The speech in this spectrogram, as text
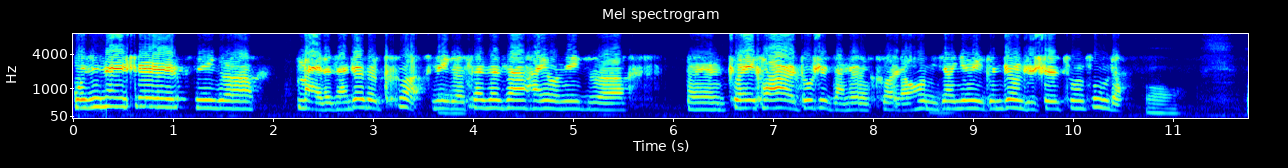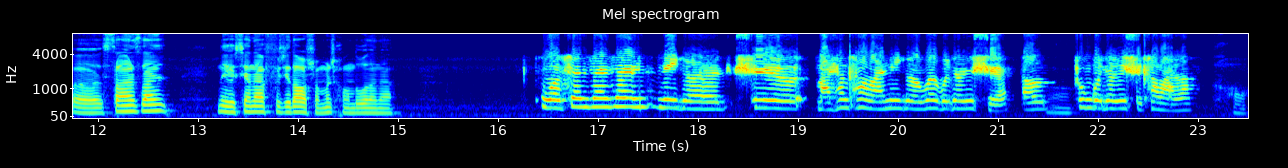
我现在是那个买的咱这儿的课，那个三三三还有那个嗯专业课二都是咱这儿的课，然后你像英语跟政治是赠送的。哦，呃，三三那个现在复习到什么程度了呢？我三三三那个是马上看完那个外国教育史，然后中国教育史看完了。好，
